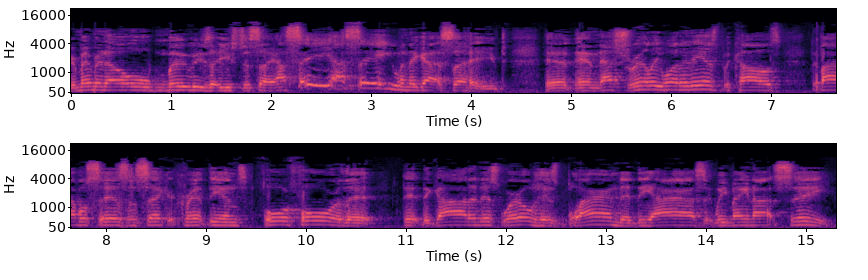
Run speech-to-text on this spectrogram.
Remember the old movies they used to say, I see, I see, when they got saved. And, and that's really what it is because the Bible says in 2 Corinthians 4 4 that, that the God of this world has blinded the eyes that we may not see.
